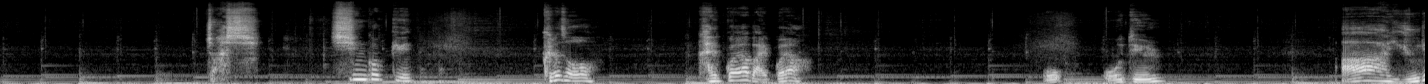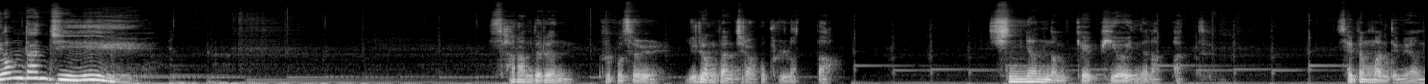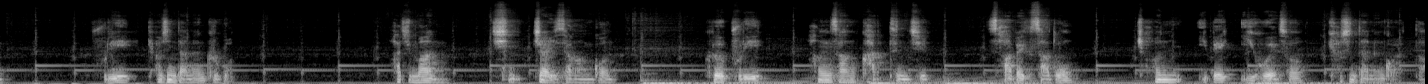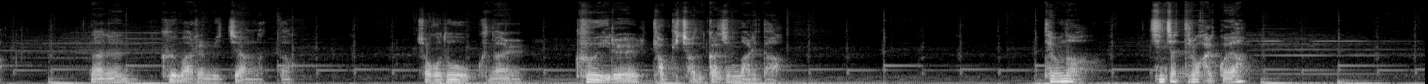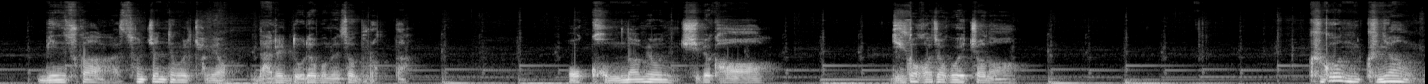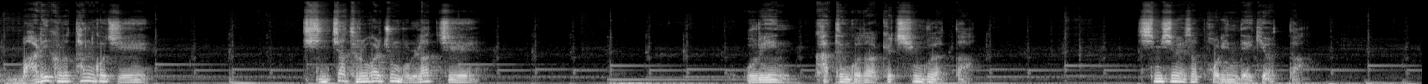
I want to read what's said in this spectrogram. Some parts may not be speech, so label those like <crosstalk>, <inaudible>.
짜식, 싱겁긴. 그래서, 갈 거야, 말 거야? 어, 어딜? 아, 유령단지. 사람들은 그곳을 유령단지라고 불렀다. 10년 넘게 비어 있는 아파트. 새벽만 되면 불이 켜진다는 그곳. 하지만 진짜 이상한 건 그 불이 항상 같은 집 404동 1202호에서 켜진다는 거였다. 나는 그 말을 믿지 않았다. 적어도 그날 그 일을 겪기 전까진 말이다. 태훈아, 진짜 들어갈 거야? 민수가 손전등을 켜며 나를 노려보면서 물었다. 어, 겁나면 집에 가. 네가 가자고 했잖아. 그건 그냥 말이 그렇단 거지. 진짜 들어갈 줄 몰랐지. 우린 같은 고등학교 친구였다. 심심해서 버린 내기였다.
